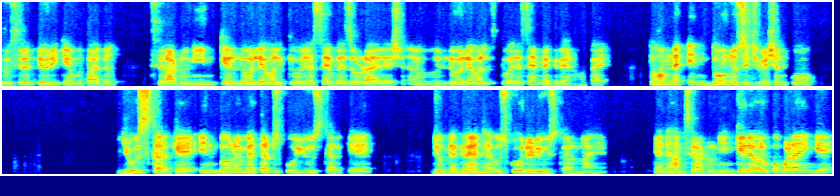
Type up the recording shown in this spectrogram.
दूसरे थ्योरी के मुताबिक सिराटोनिन के लो लेवल की वजह से वेजोडाइलेशन लो लेवल की वजह से माइग्रेन होता है। तो हमने इन दोनों सिचुएशन को यूज़ करके, इन दोनों मेथड्स को यूज़ करके जो माइग्रेन है उसको रिड्यूस करना है। यानी हम सिराटोनिन के लेवल को बढ़ाएँगे,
